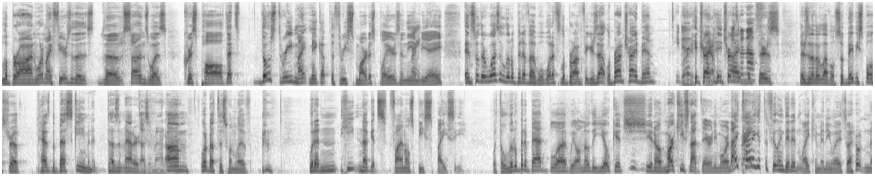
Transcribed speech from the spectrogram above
LeBron. One of my fears of the the Suns was Chris Paul. That's those three might make up the three smartest players in the Right. NBA, and so there was a little bit of a well, what if LeBron figures out? LeBron tried, man. He did. He tried. Yep. He tried, but enough. there's there's another level. So maybe Spoelstra has the best scheme, and it doesn't matter. Doesn't matter, Um, what about this one, Liv? Would a N- Heat Nuggets finals be spicy? With a little bit of bad blood, we all know the Jokic. You know, Markieff's not there anymore, and I kind of Right. get the feeling they didn't like him anyway. So I don't. know.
